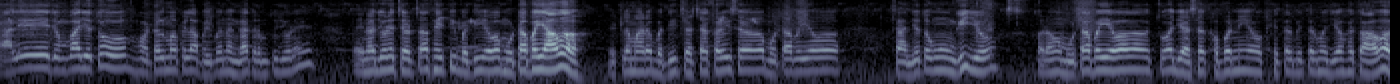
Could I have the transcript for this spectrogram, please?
કાલે જમવા જતો, હોટલમાં પેલા ભાઈબંધ અંગાત રમતું જોડે. એના જોડે ચર્ચા થઈ હતી, બધી હવે મોટા ભાઈ આવે. એટલે મારે બધી ચર્ચા કરી છે. મોટા ભાઈ હવે સાંજે તો હું ઊંઘી ગયો, પણ હવે મોટા ભાઈ હવે ચો જશે ખબર નહીં, હવે ખેતર બેતરમાં જ્યાં હોય તો આવે.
